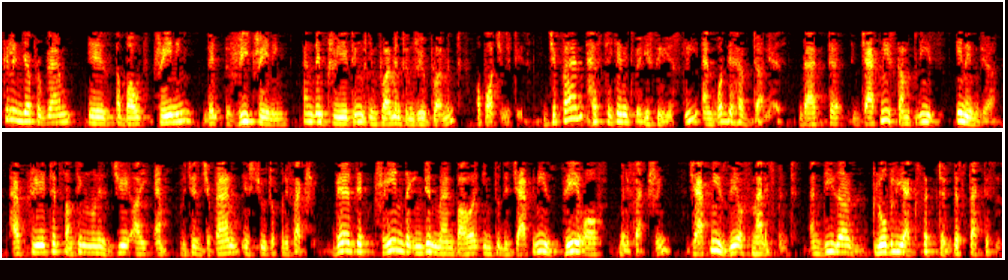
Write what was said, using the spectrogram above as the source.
Skill India program is about training, then retraining, and then creating employment and reemployment opportunities. Japan has taken it very seriously, and what they have done is that uh, Japanese companies in India have created something known as JIM, which is Japan Institute of Manufacturing, where they train the Indian manpower into the Japanese way of manufacturing, Japanese way of management, and these are globally accepted best practices.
